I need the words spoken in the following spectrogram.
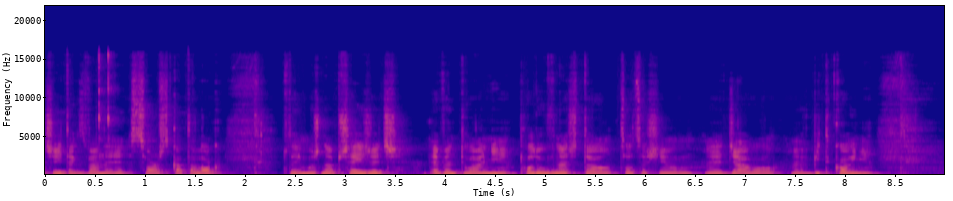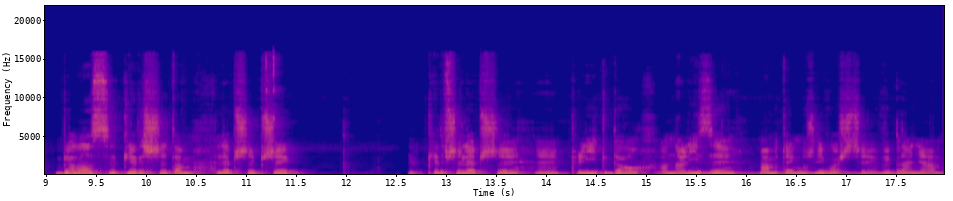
czyli tak zwany Source Catalog. Tutaj można przejrzeć, ewentualnie porównać to, to co się e, działo w Bitcoinie. Biorąc pierwszy tam lepszy przy pierwszy lepszy e, plik do analizy, mamy tutaj możliwość wybrania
